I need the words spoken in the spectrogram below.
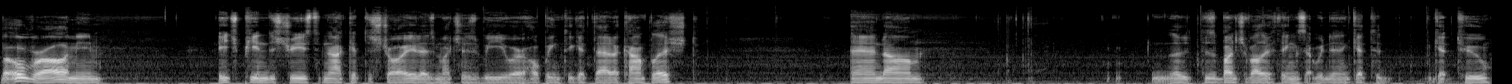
But overall, I mean, HP Industries did not get destroyed as much as we were hoping to get that accomplished. And, um, there's a bunch of other things that we didn't get to get to.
